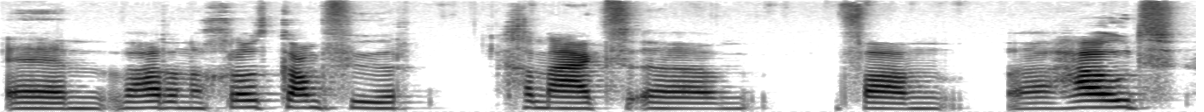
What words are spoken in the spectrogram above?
En we hadden een groot kampvuur gemaakt um, van uh, hout.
